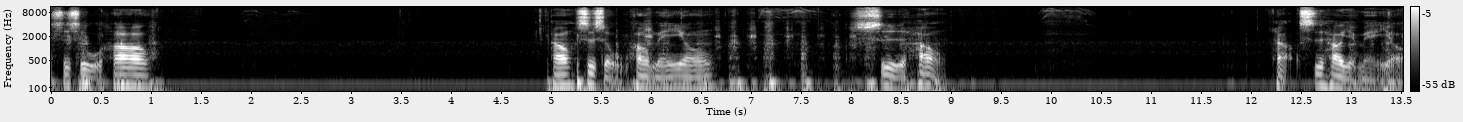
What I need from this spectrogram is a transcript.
四十五号，好，四十五号没有，四号，好，四号也没有，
